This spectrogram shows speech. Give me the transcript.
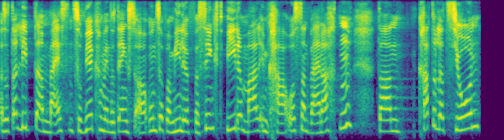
Also da liebt er am meisten zu wirken, wenn du denkst, oh, unsere Familie versinkt wieder mal im Chaos an Weihnachten, dann Gratulation,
